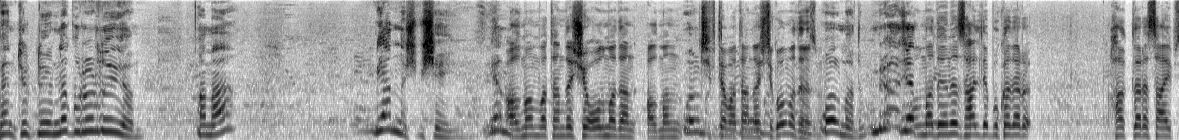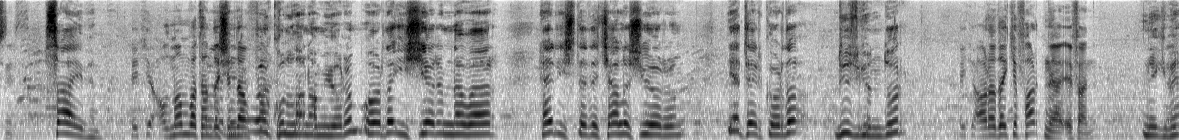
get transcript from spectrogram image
Ben Türklüğümle gurur duyuyorum. Ama yanlış bir şey. Yanlış. Alman vatandaşı olmadan Alman Olmadı. çifte vatandaşlık Olmadı. olmadınız mı? Olmadım. Müracaat Olmadığınız halde bu kadar haklara sahipsiniz. sahibim. Peki Alman vatandaşından Sadece oy kullanamıyorum. Orada iş yerimde var. Her işte de çalışıyorum. Yeter ki orada düzgün dur. Peki aradaki fark ne efendim? Ne gibi?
